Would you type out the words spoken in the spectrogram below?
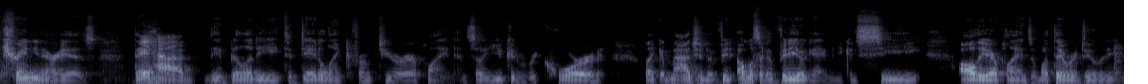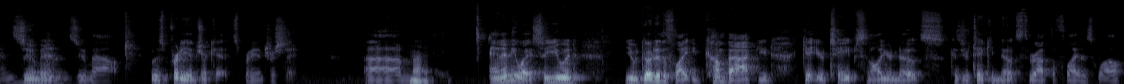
training areas they had the ability to data link from to your airplane, and so you could record, like imagine a vid- almost like a video game, and you could see all the airplanes and what they were doing, and zoom in and zoom out. It was pretty intricate. It's pretty interesting. Um, nice. And anyway, so you would you would go to the flight, you'd come back, you'd get your tapes and all your notes because you're taking notes throughout the flight as well.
